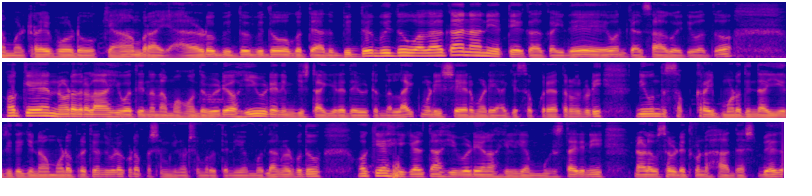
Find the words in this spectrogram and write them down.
ನಮ್ಮ ಟ್ರೈಪೋರ್ಡು ಕ್ಯಾಮ್ರಾ ಎರಡು ಬಿದ್ದು ಬಿದ್ದು ಹೋಗುತ್ತೆ. ಅದು ಬಿದ್ದು ಬಿದ್ದು ಹೋಗಾಕ ನಾನು ಎತ್ತೇಕಾಕ ಇದೇ ಒಂದು ಕೆಲಸ ಆಗೋಯ್ತು ಇವತ್ತು. ಓಕೆ ನೋಡಿದ್ರಲ್ಲ, ಇವತ್ತಿನ ನಮ್ಮ ಒಂದು ವಿಡಿಯೋ ಈ ವಿಡಿಯೋ ನಿಮ್ಗೆ ಇಷ್ಟ ಆಗಿರೋ ದಯವಿಟ್ಟು ಒಂದು ಲೈಕ್ ಮಾಡಿ ಶೇರ್ ಮಾಡಿ, ಹಾಗೆ ಸಬ್ಸ್ಕ್ರೈಬ್ ಹತ್ರ ಬಿಡಿ. ನೀವೊಂದು ಸಬ್ಸ್ಕ್ರೈಬ್ ಮಾಡೋದ್ರಿಂದ ಈ ರೀತಿಯಾಗಿ ನಾವು ಮಾಡೋ ಪ್ರತಿಯೊಂದು ವಿಡಿಯೋ ಕೂಡ ಫಸ್ಟ್ ನಮಗೆ ಬರುತ್ತೆ. ನೀವು ಮೊದಲಾಗಿ ನೋಡ್ಬೋದು. ಓಕೆ ಹೀಗೆ ಹೇಳ್ತಾ ಈ ವಿಡಿಯೋನ ಇಲ್ಲಿಗೆ ಮುಗಿಸ್ತಾ ಇದ್ದೀನಿ. ನಾಳೆ ಹೊಸ ವಿಡಿಯೋ ಎತ್ಕೊಂಡು ಆದಷ್ಟು ಬೇಗ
